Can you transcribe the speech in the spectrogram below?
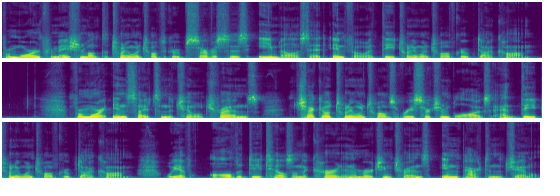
For more information about the 2112 Group services, email us at info at the2112group.com. For more insights into channel trends, check out 2112's research and blogs at the2112group.com. We have all the details on the current and emerging trends impacting the channel.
